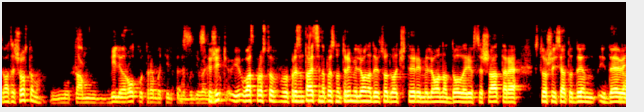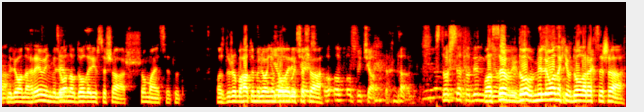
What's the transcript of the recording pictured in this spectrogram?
26-му? Ну там біля року треба тільки на будівельні. Скажіть, у вас просто в презентації написано 3 мільйона 924 мільйона доларів США таре 161,9 Да. мільйона гривень, мільйонів доларів США. Що мається тут? У вас дуже багато мільйонів Я доларів вибачаюсь, США. О, о, опечатка, так. 161 У вас це в, до, в мільйонах і в доларах США.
